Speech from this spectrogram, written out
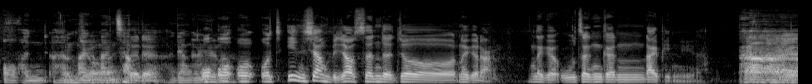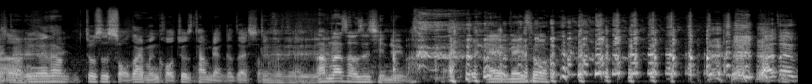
哦，很很蛮蛮长的，两个月。我我我我印象比较深的就那个啦，那个吴峥跟赖品妤啦。啊，那个时候，因为他就是守在门口，就是他们两个在守。对对对，他们那时候是情侣嘛？哎，没错。反正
